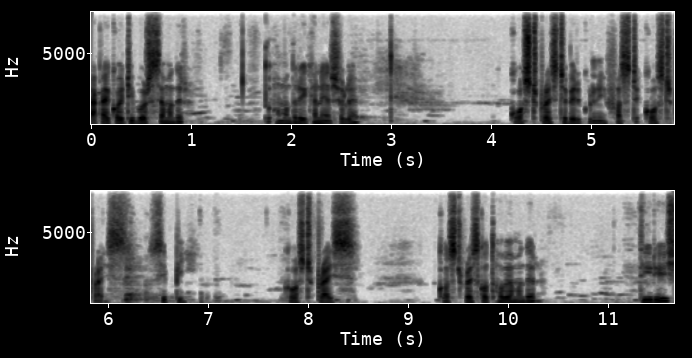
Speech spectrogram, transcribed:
টাকায় কয়টি পড়ছে আমাদের? তো আমাদের এখানে আসলে কস্ট প্রাইসটা বের করে নিই। ফার্স্টে cost price CP cost price cost price কত হবে আমাদের? তিরিশ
